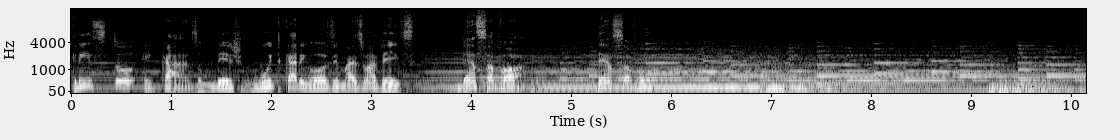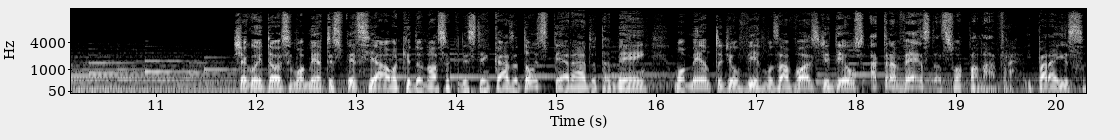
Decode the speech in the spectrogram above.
Cristo em Casa. Um beijo muito carinhoso e mais uma vez, benção avó, benção avô. Chegou então esse momento especial aqui do nosso Cristo em Casa, tão esperado também, momento de ouvirmos a voz de Deus através da sua palavra. E para isso,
